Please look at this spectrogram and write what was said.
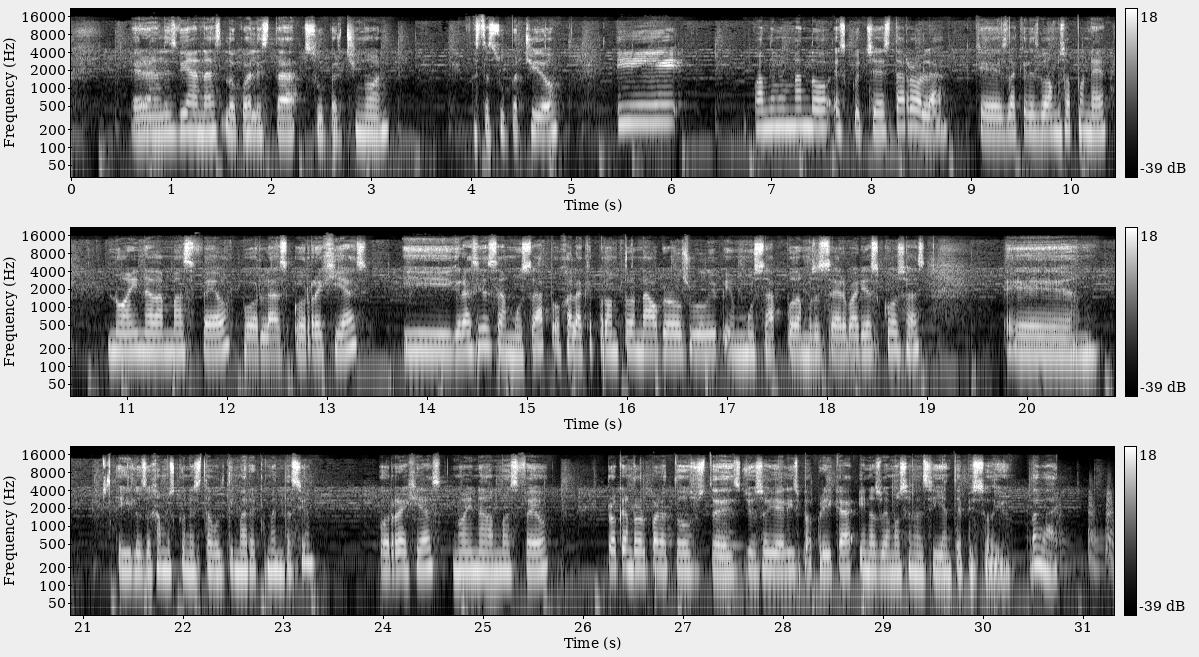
eran lesbianas, lo cual está súper chingón. Está súper chido. Y cuando me mandó, escuché esta rola, que es la que les vamos a poner. No hay nada más feo por las orregias y gracias a Musap, ojalá que pronto Now Girls Rule y Musap podamos hacer varias cosas. Eh, y los dejamos con esta última recomendación. Por regias, no hay nada más feo. Rock and roll para todos ustedes. Yo soy Elis Paprika y nos vemos en el siguiente episodio. Bye bye.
